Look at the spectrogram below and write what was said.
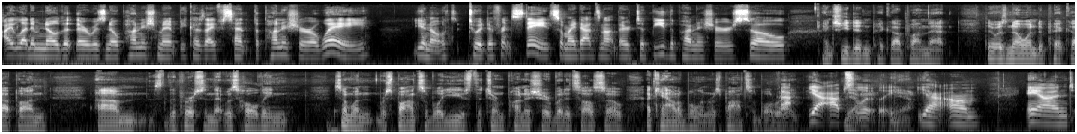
I let him know that there was no punishment because I've sent the Punisher away, you know, to a different state. So my dad's not there to be the Punisher. So and she didn't pick up on that. There was no one to pick up on um, the person that was holding someone responsible. Used the term punisher, but it's also accountable and responsible, right? Yeah, absolutely. yeah. Yeah. Um, and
